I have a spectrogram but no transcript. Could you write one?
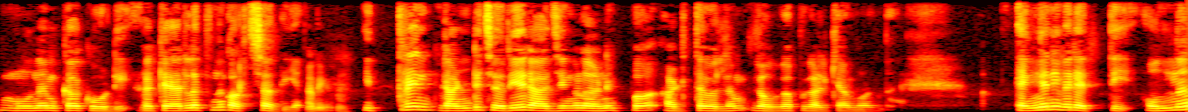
മൂന്നേ മുക്കാൽ കോടി. കേരളത്തിൽ നിന്ന് കുറച്ചധികം. ഇത്രയും രണ്ട് ചെറിയ രാജ്യങ്ങളാണ് ഇപ്പോൾ അടുത്ത കൊല്ലം ലോകകപ്പ് കളിക്കാൻ പോകുന്നത്. എങ്ങനെ ഇവരെത്തി? ഒന്ന്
